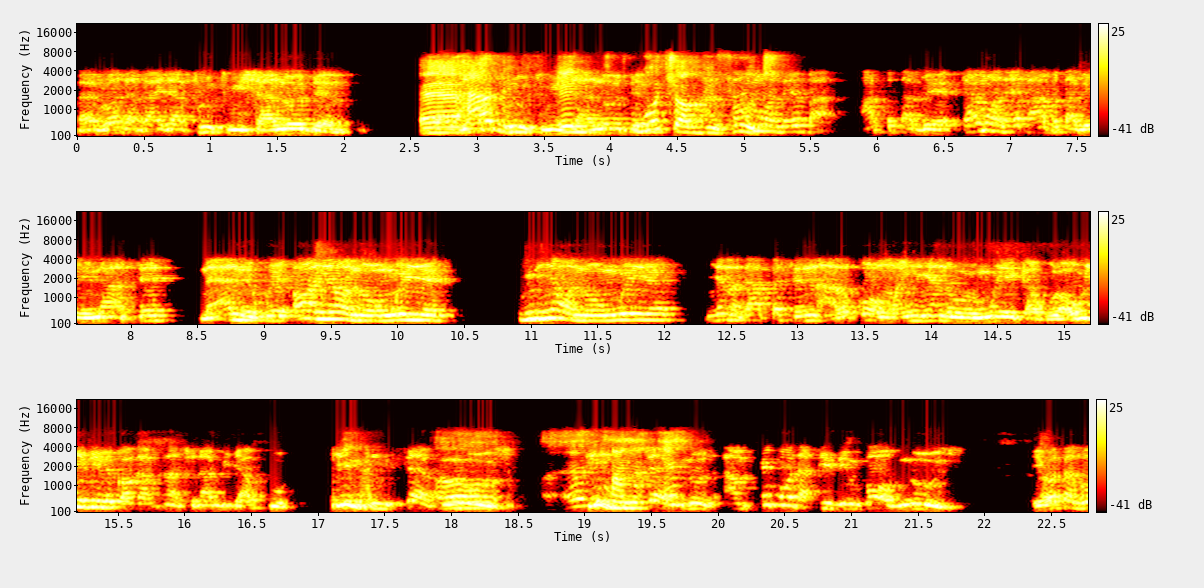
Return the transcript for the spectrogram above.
My brother, by their fruit we shall know them. Uh, how did, fruit we shall know them. which of the apụtabeghị na-asị na ya na-ekwe onye ọ n'onwe ya ihe ọ n'onwe ya ya na that person na-arụkọ ọma ihe ya na onwe ya ka gwụrụ onye niile ka ọ ga-apụta na social media kwuo he himself Oh, knows he eh, mana- himself eh, knows and people that is involved knows. Ịghọtago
